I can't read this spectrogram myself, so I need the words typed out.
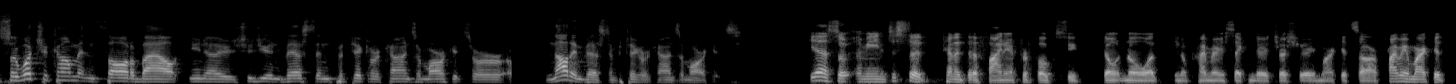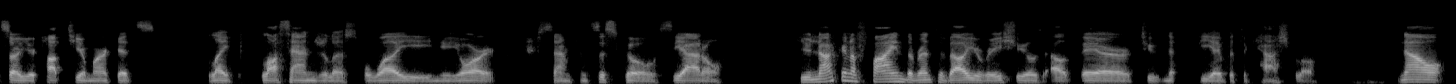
So what's your comment and thought about you know should you invest in particular kinds of markets or not invest in particular kinds of markets? Yeah so i mean just to kind of define it for folks who don't know what you know primary secondary tertiary markets are primary markets are your top tier markets like los angeles hawaii new york san francisco seattle you're not going to find the rent to value ratios out there to be able to cash flow now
